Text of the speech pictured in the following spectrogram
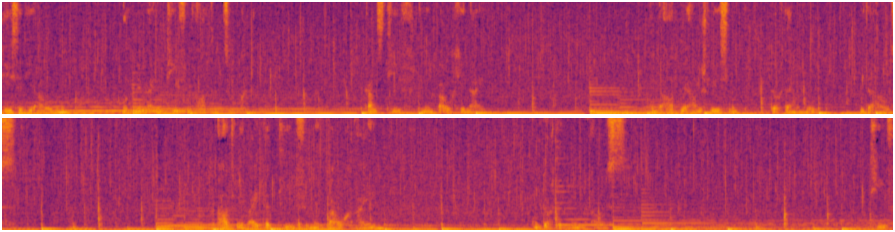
Schließe die Augen und nimm einen tiefen Atemzug. Ganz tief in den Bauch hinein. Und atme anschließend durch deinen Mund wieder aus. Atme weiter tief in den Bauch ein und durch den Mund aus. Tief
